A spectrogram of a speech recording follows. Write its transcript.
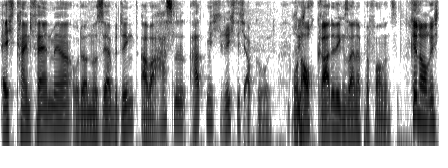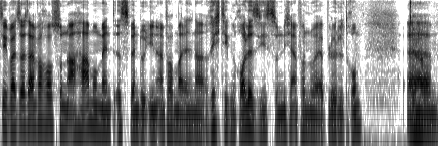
echt kein Fan mehr oder nur sehr bedingt, aber Hustle hat mich richtig abgeholt. Und Richtig. auch gerade wegen seiner Performance. Genau, richtig, weil es halt einfach auch so ein Aha-Moment ist, wenn du ihn einfach mal in einer richtigen Rolle siehst und nicht einfach nur er blödelt rum. Ja. Ähm,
